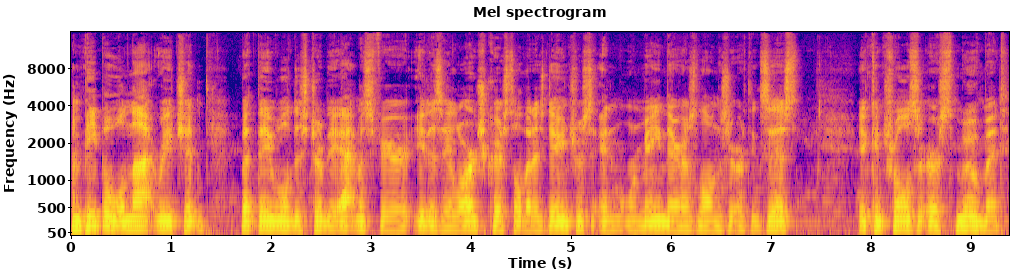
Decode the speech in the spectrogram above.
And people will not reach it, but they will disturb the atmosphere. It is a large crystal that is dangerous and will remain there as long as the Earth exists. It controls the Earth's movement.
